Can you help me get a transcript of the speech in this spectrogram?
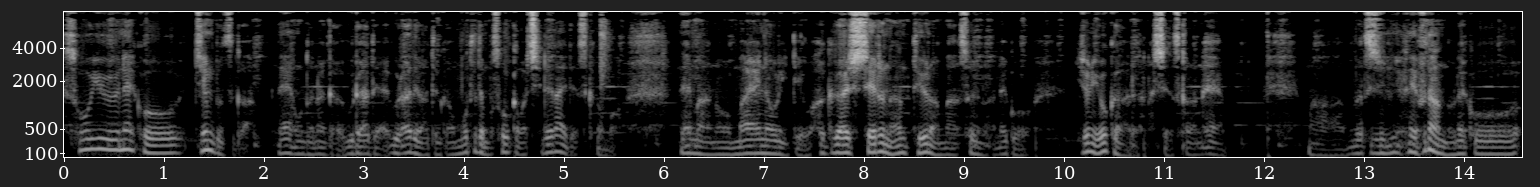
そういうね、こう、人物が、ね、ほんとなんか裏で、裏ではというか表でもそうかもしれないですけども、ね、まあ、あの、マイノリティを迫害しているなんていうのは、まあ、そういうのはね、こう、非常によくある話ですからね。まあ、別にね、普段のね、こう、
